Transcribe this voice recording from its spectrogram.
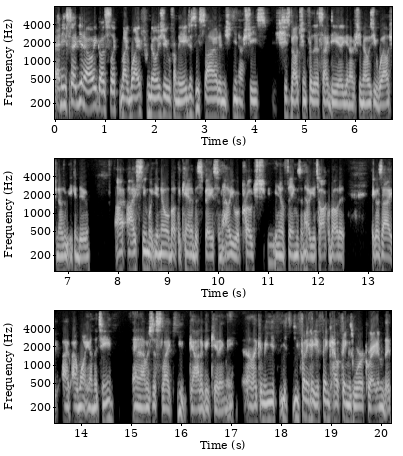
And he said, you know, he goes, like, my wife knows you from the agency side, and you know, she's she's vouching for this idea. You know, she knows you well. She knows what you can do. I, I see what you know about the cannabis space and how you approach, you know, things and how you talk about it. He goes, I, I, I want you on the team. And I was just like, you gotta be kidding me. Uh, like, I mean, you, it's you, funny how you think how things work, right? And the,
